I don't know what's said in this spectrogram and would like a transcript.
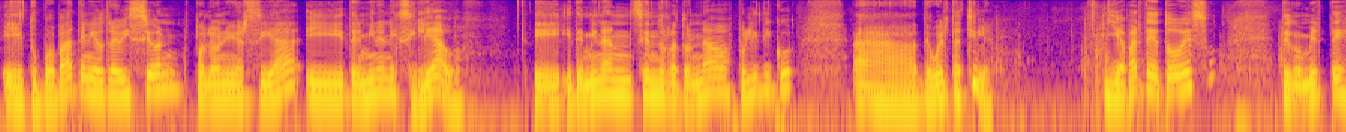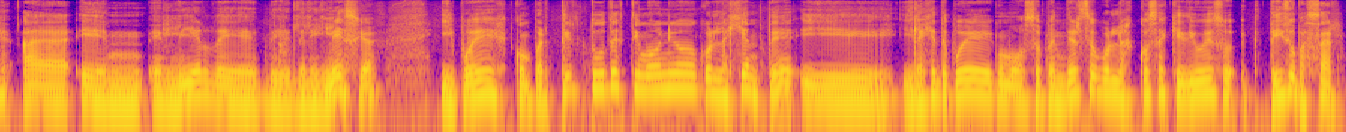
Eh, tu papá tenía otra visión por la universidad y terminan exiliados. Eh, y terminan siendo retornados políticos de vuelta a Chile. Y aparte de todo eso, te conviertes en, el líder de, de, la iglesia y puedes compartir tu testimonio con la gente y, la gente puede como sorprenderse por las cosas que Dios te hizo pasar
